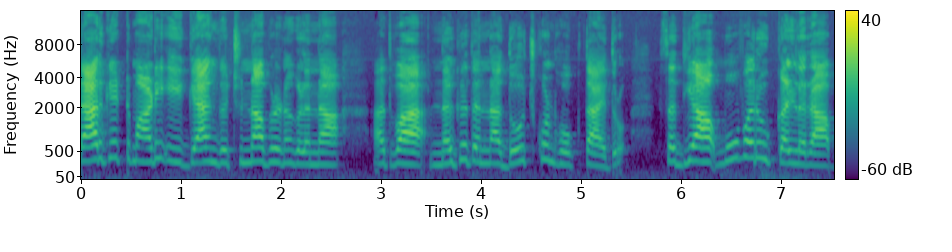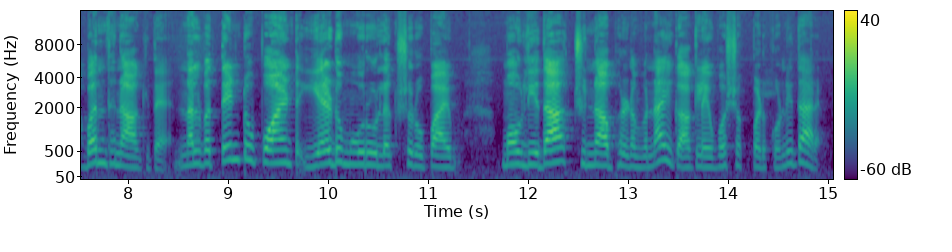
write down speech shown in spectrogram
ಟಾರ್ಗೆಟ್ ಮಾಡಿ ಈ ಗ್ಯಾಂಗ್ ಚಿನ್ನಾಭರಣಗಳನ್ನು ಅಥವಾ ನಗದನ್ನ ದೋಚ್ಕೊಂಡು ಹೋಗ್ತಾ ಇದ್ರು. ಸದ್ಯ ಮೂವರು ಕಳ್ಳರ ಬಂಧನ ಆಗಿದೆ. ನಲವತ್ತೆಂಟು ಪಾಯಿಂಟ್ ಎರಡು ಮೂರು ಲಕ್ಷ ರೂಪಾಯಿ ಮೌಲ್ಯದ ಚಿನ್ನಾಭರಣವನ್ನು ಈಗಾಗಲೇ ವಶಕ್ಕೆ ಪಡ್ಕೊಂಡಿದ್ದಾರೆ.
